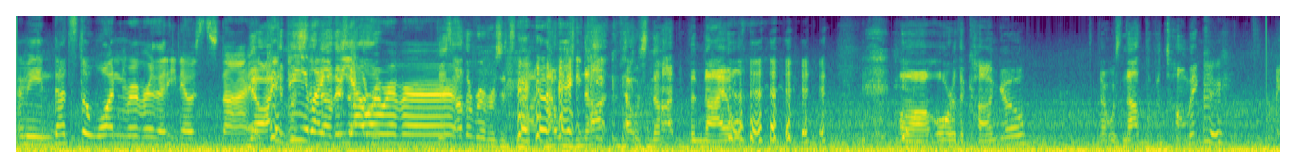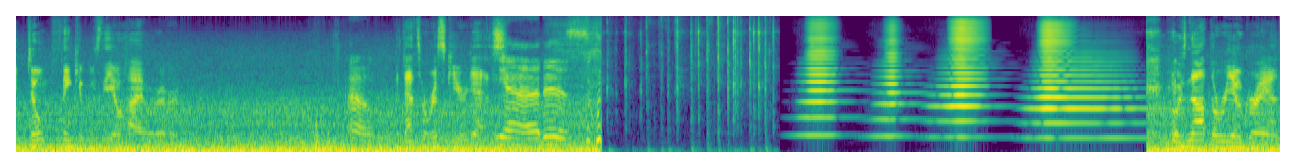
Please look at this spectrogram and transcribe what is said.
I mean, that's the one river that he knows it's not. No, I it could can be listen- like no, the Yellow other River. There's other rivers it's not. That was not that was not the Nile uh, or the Congo. That was not the Potomac. I don't think it was the Ohio River. oh, But that's a riskier guess. yeah, it is. Was not the Rio Grande.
